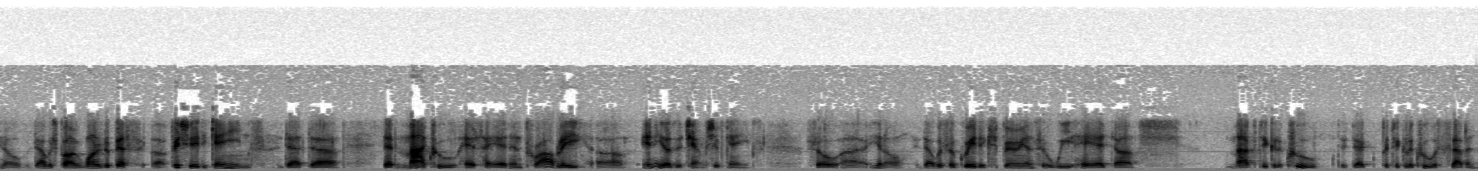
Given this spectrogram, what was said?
you know that was probably one of the best uh, officiated games that uh, that my crew has had, and probably uh, any of the championship games. So uh, you know that was a great experience. We had uh, my particular crew, that, particular crew of seven.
